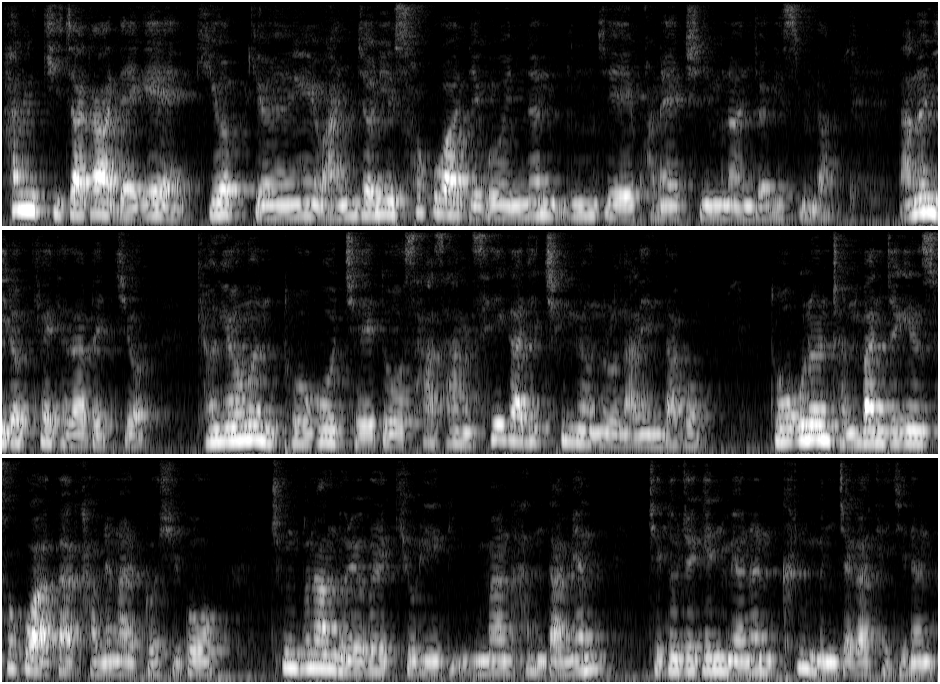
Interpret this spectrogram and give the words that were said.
한 기자가 내게 기업 경영이 완전히 서구화되고 있는 문제에 관해 질문한 적이 있습니다. 나는 이렇게 대답했지요. 경영은 도구, 제도, 사상 세 가지 측면으로 나뉜다고. 도구는 전반적인 서구화가 가능할 것이고 충분한 노력을 기울이기만 한다면 제도적인 면은 큰 문제가 되지는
